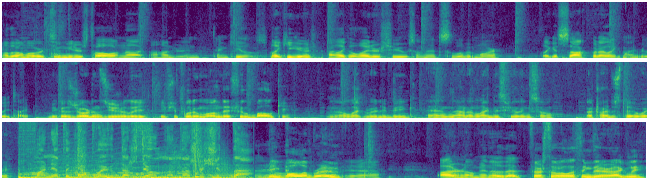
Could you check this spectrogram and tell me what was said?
Although I'm over two meters tall, I'm not 110 kilos. Like Igor, I like a lighter shoe, something that's a little bit more like a sock, but I like mine really tight. Because Jordans usually, if you put them on, they feel bulky, you know, like really big. And I don't like this feeling, so I try to stay away. Big baller brand. Yeah. I don't know, man. That... First of all, I think they're ugly.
